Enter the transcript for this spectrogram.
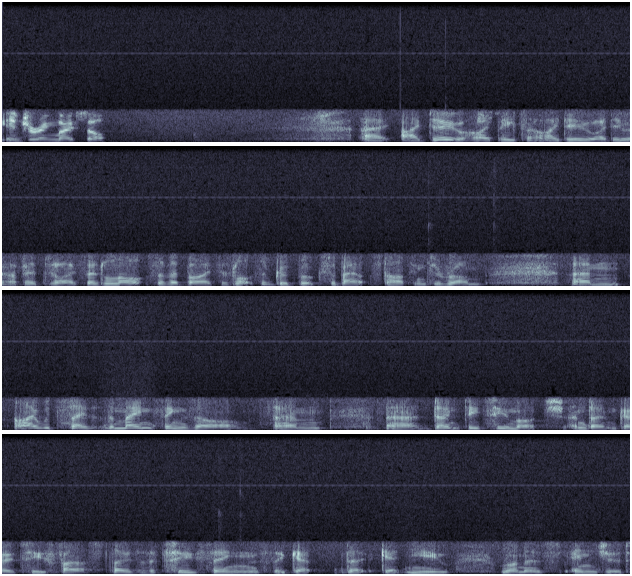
injuring myself? I do. Hi, Peter. I do. I do have advice. There's lots of advice. There's lots of good books about starting to run. Um, I would say that the main things are um, uh, don't do too much and don't go too fast. Those are the two things that get that get new runners injured.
